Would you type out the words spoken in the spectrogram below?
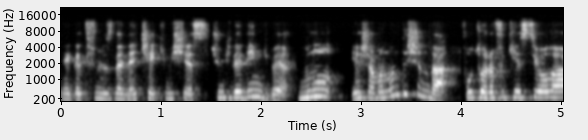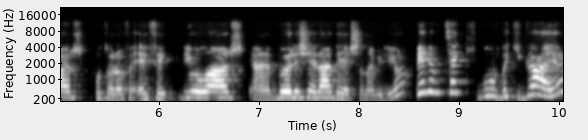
Negatifimizde ne çekmişiz? Çünkü dediğim gibi bunu yaşamanın dışında fotoğrafı kesiyorlar, fotoğrafı efektliyorlar. Yani böyle şeyler de yaşanabiliyor. Benim tek buradaki gayem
